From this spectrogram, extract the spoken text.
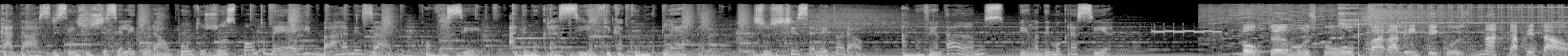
Cadastre-se em justiçaeleitoral.jus.br barra mesário. Com você, a democracia fica completa. Justiça Eleitoral. Há 90 anos, pela democracia. Voltamos com o Paralímpicos na capital.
